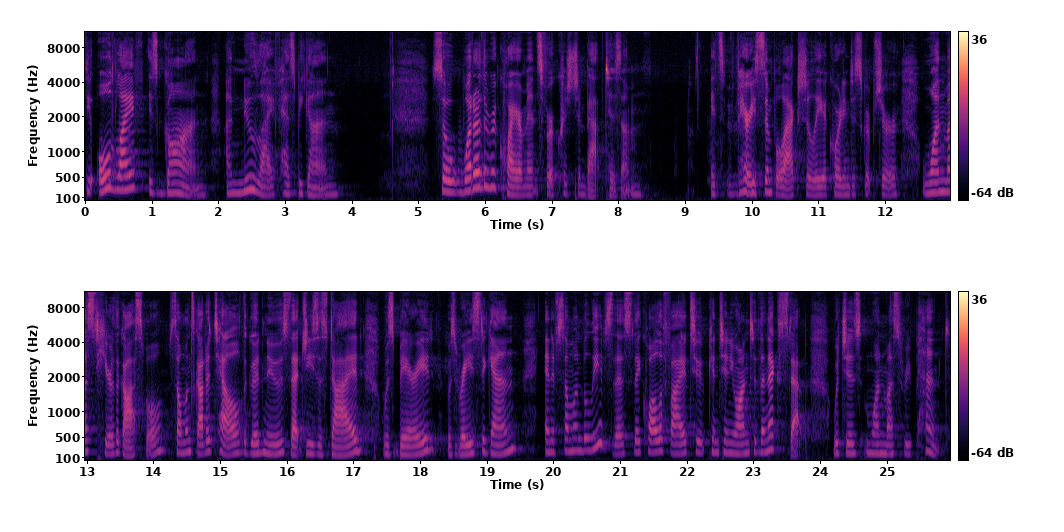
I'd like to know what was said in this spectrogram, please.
The old life is gone, a new life has begun." So, what are the requirements for a Christian baptism? It's very simple, actually, according to Scripture. One must hear the gospel. Someone's got to tell the good news that Jesus died, was buried, was raised again. And if someone believes this, they qualify to continue on to the next step, which is one must repent.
